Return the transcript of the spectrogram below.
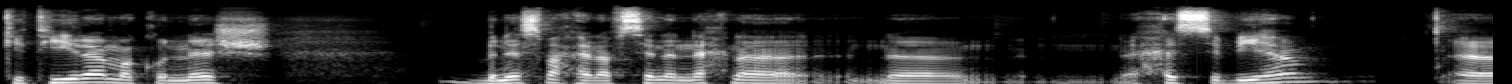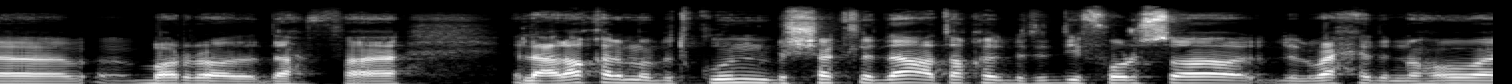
كتيرة ما كناش بنسمح لنفسنا إن إحنا نحس بيها بره ده. فالعلاقة لما بتكون بالشكل ده أعتقد بتدي فرصة للواحد إن هو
